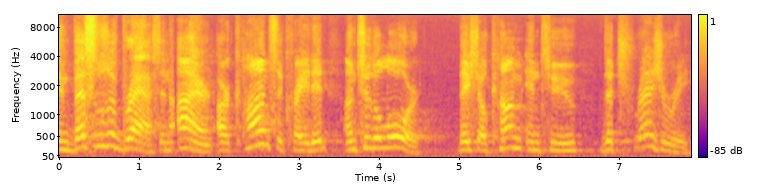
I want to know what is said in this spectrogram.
and vessels of brass and iron are consecrated unto the Lord. They shall come into the treasury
